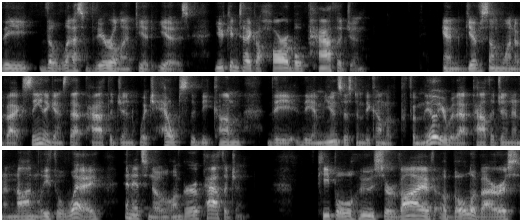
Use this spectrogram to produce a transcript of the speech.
the, the less virulent it is. You can take a horrible pathogen and give someone a vaccine against that pathogen, which helps to become the, the immune system become familiar with that pathogen in a non lethal way, and it's no longer a pathogen. People who survive Ebola virus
